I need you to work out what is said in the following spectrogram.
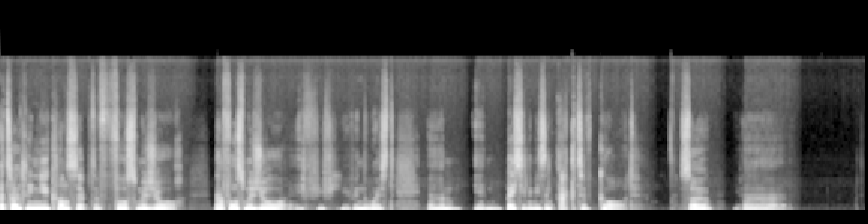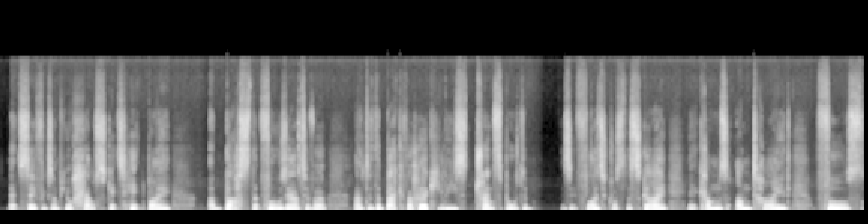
a totally new concept of force majeure. Now, force majeure, if, if you're in the West, um, it basically means an act of God. So, uh, let's say, for example, your house gets hit by a bus that falls out of a out of the back of a Hercules transporter as it flies across the sky. It comes untied, falls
